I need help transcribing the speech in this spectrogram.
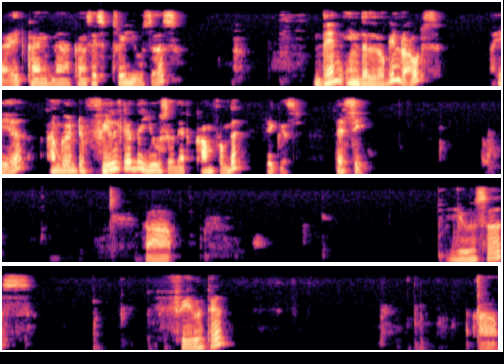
uh, it can uh, consists three users. Then in the login routes here I'm going to filter the user that come from the request. Let's see. Uh, users filter. Uh,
